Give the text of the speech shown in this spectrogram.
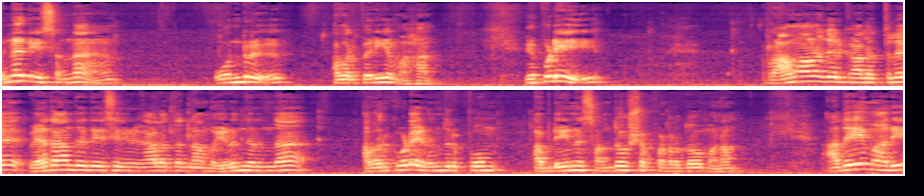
என்ன ரீசன்னா ஒன்று அவர் பெரிய மகான். எப்படி ராமானுஜர் காலத்தில் வேதாந்த தேசிகர் காலத்தில் நாம் இருந்திருந்தால் அவர் கூட இருந்திருப்போம் அப்படின்னு சந்தோஷப்படுறதோ மனம். அதே மாதிரி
